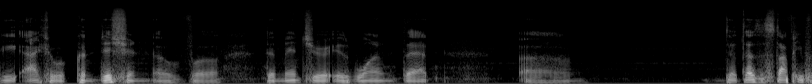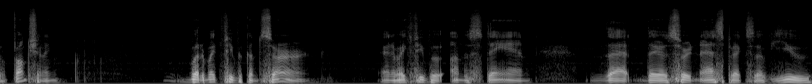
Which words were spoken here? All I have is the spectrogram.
the actual condition of uh, dementia is one that uh, that doesn't stop people from functioning, but it makes people concerned, and it makes people understand that there are certain aspects of you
